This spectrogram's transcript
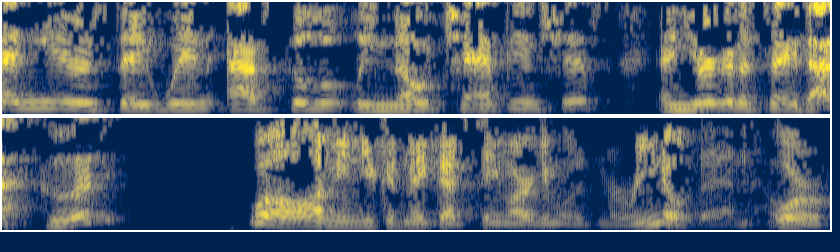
10 years they win absolutely no championships, and you're going to say that's good? Well, I mean, you could make that same argument with Marino then, or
